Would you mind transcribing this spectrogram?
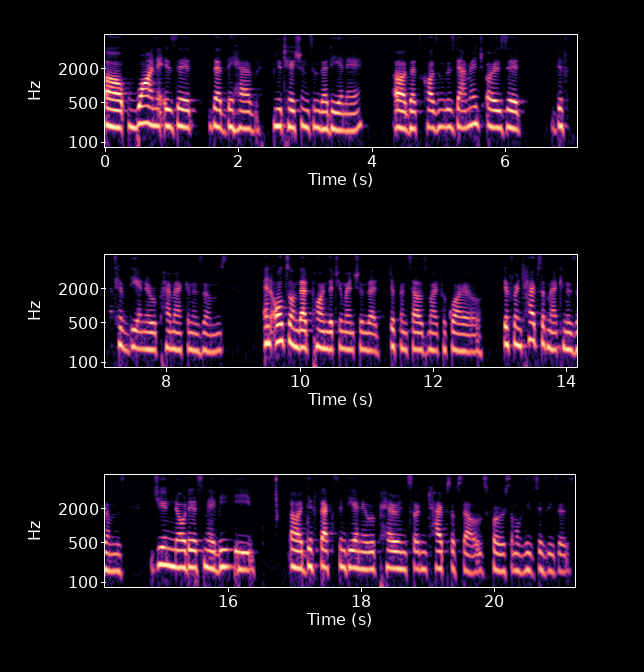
uh, one, is it that they have mutations in their DNA uh, that's causing this damage, or is it defective DNA repair mechanisms? And also on that point that you mentioned that different cells might require different types of mechanisms, do you notice maybe uh, defects in DNA repair in certain types of cells for some of these diseases?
